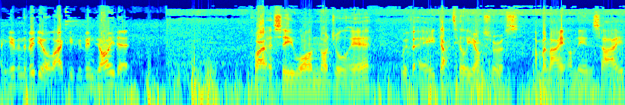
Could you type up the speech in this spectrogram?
and giving the video a like if you've enjoyed it. Quite a sea worn nodule here with a Dactylioceras ammonite on the inside.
